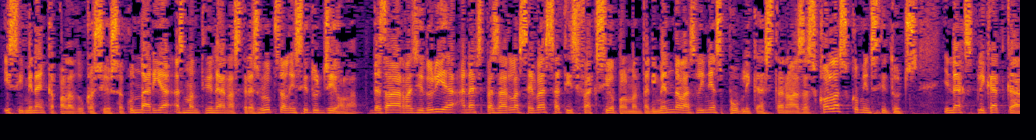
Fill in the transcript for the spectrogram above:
I si mirem cap a l'educació secundària, es mantindran els tres grups de l'Institut Giola. Des de la regidoria han expressat la seva satisfacció pel manteniment de les línies públiques, tant a les escoles com instituts i n'ha explicat que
